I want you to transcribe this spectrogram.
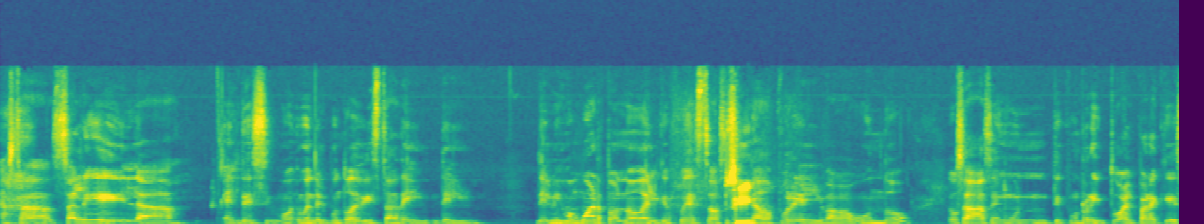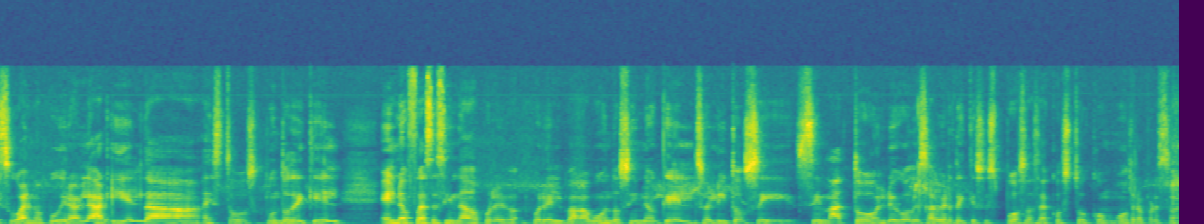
Hasta sale la, el décimo, bueno, el punto de vista del del mismo muerto, ¿no? El que fue asesinado por el vagabundo. O sea, hacen un tipo un ritual para que su alma pudiera hablar y él da estos puntos de que él él no fue asesinado por el, por el vagabundo, sino que él solito se, se mató luego de saber de que su esposa se acostó con otra persona.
